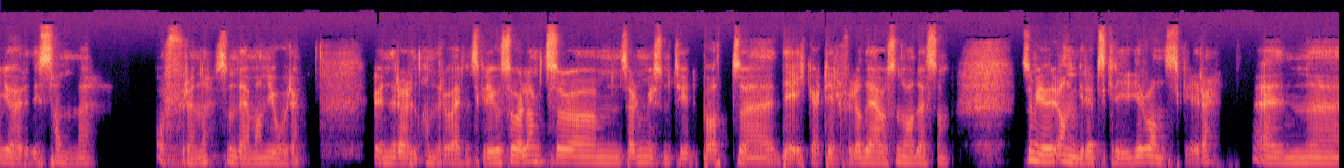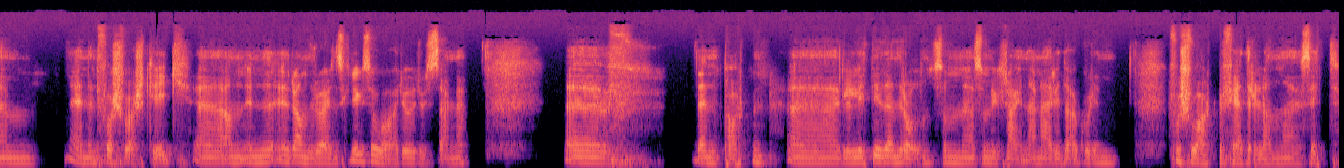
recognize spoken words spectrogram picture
gjøre de samme ofrene som det man gjorde under andre verdenskrig. Og så langt så, så, er det mye som tyder på at uh, det ikke er tilfellet. Og det er også noe av det som, som gjør angrepskriger vanskeligere enn uh, enn en forsvarskrig. Uh, under andre verdenskrig så var jo russerne den parten, eller litt i den rollen som, som ukrainerne er i dag, hvor de forsvarte fedrelandet sitt.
